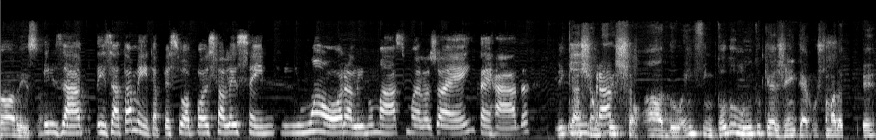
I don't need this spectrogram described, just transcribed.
Larissa. Exa, exatamente, a pessoa após falecer em, em uma hora ali no máximo, ela já é enterrada e caixão pra... fechado, enfim, todo luto que a gente é acostumado a ver,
